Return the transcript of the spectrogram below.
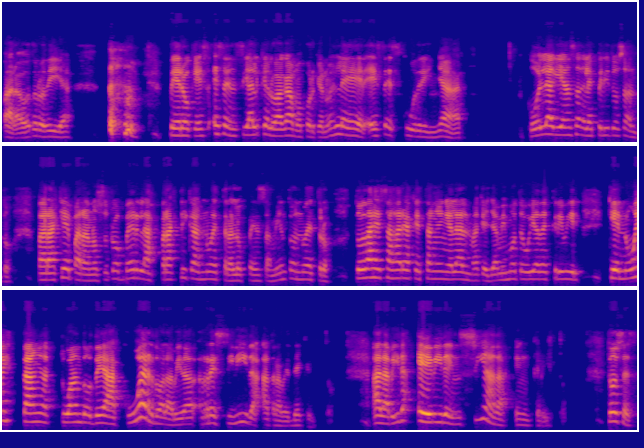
para otro día, pero que es esencial que lo hagamos porque no es leer, es escudriñar con la guianza del Espíritu Santo. ¿Para qué? Para nosotros ver las prácticas nuestras, los pensamientos nuestros, todas esas áreas que están en el alma, que ya mismo te voy a describir, que no están actuando de acuerdo a la vida recibida a través de Cristo a la vida evidenciada en Cristo. Entonces,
